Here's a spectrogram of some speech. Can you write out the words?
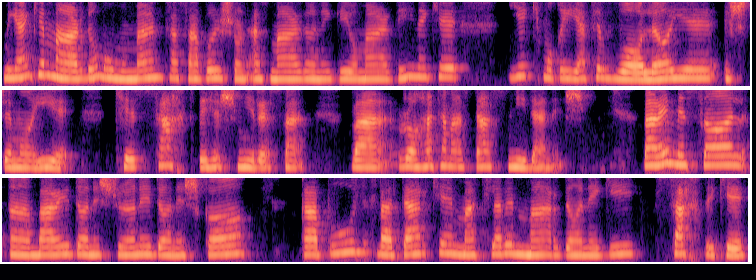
میگن که مردم عموما تصورشون از مردانگی و مردی اینه که یک موقعیت والای اجتماعیه که سخت بهش می‌رسن و راحت هم از دست میدنش. برای مثال برای دانشجویان دانشگاه قبول و درک مطلب مردانگی سخته که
